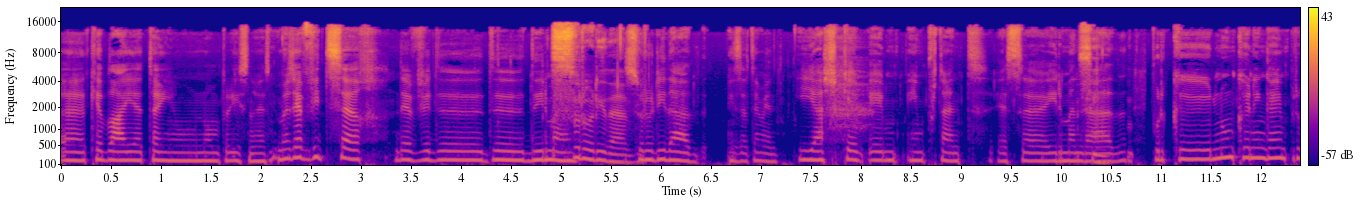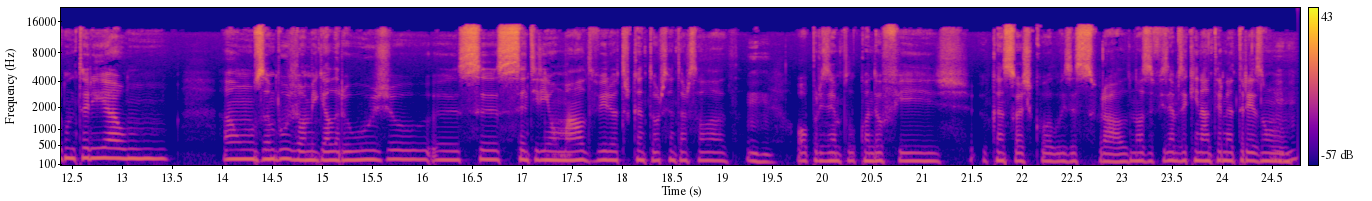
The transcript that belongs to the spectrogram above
Uh, que a Blaia tem um nome para isso, não é? Mas deve vir de ser, deve vir de, de, de irmã. Sororidade. Sororidade, exatamente. E acho que é, é, é importante essa irmandade, Sim. porque nunca ninguém perguntaria a um, a um Zambujo ou Miguel Araújo uh, se se sentiriam mal de vir outro cantor sentar-se ao lado. Uhum. Ou, por exemplo, quando eu fiz canções com a Luísa Sobral, nós fizemos aqui na Antena 3 um, uhum.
